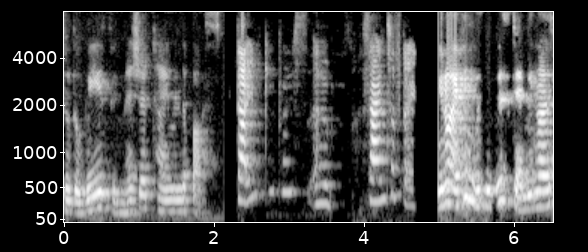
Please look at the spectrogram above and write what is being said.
to the ways we measure time in the past. Timekeepers? Uh, sands of time. You know, I think this is just telling us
